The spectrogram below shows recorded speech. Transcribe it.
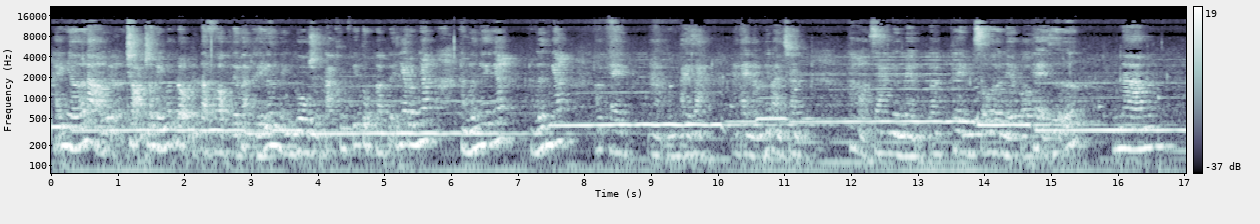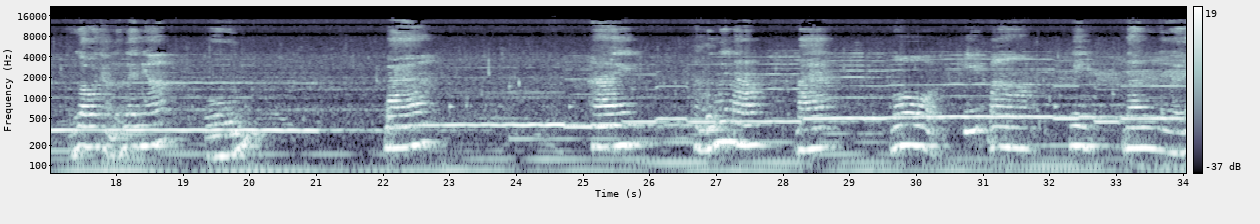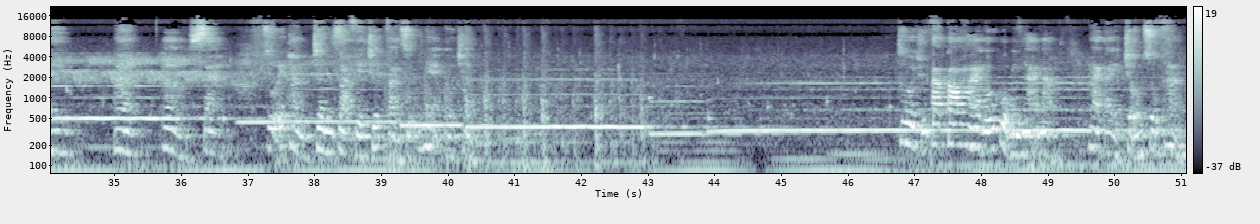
hãy nhớ là lựa chọn cho mình mức độ để tập hợp để bạn thấy lưng mình gồ chúng ta không tiếp tục gập nữa nhau đâu nhá. Thẳng lưng lên nhá thẳng lưng nhá. Ok nào tay ra. Hai tay nắm cái bàn chân thở mềm thêm sâu hơn nếu có thể giữ năm rồi thẳng lưng lên nhá. Bốn. Ba. Hai. Thẳng lưng lên nào. Ba. Một. Hít vào nhìn nâng người lên và thở ra. Duỗi thẳng chân ra phía trước và duỗi nhẹ cầu chân. Thôi, chúng ta co hai gối của mình lại nào. Hai tay chống xuống thẳng.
